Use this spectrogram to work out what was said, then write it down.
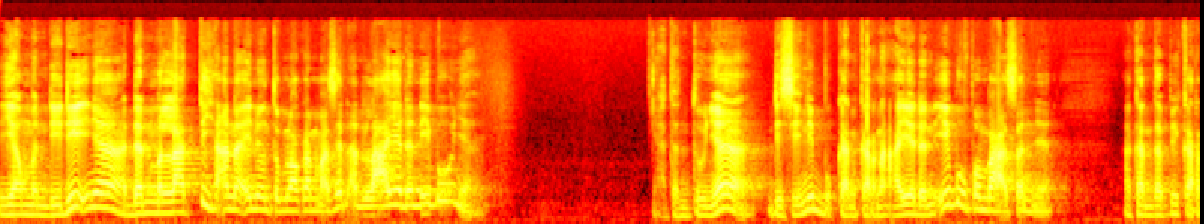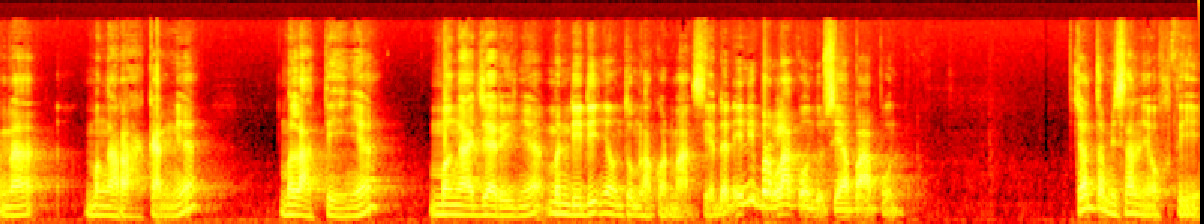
yang mendidiknya dan melatih anak ini untuk melakukan maksiat adalah ayah dan ibunya. Ya tentunya di sini bukan karena ayah dan ibu pembahasannya, akan tapi karena mengarahkannya, melatihnya, mengajarinya, mendidiknya untuk melakukan maksiat. Dan ini berlaku untuk siapa pun. Contoh misalnya ukti,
